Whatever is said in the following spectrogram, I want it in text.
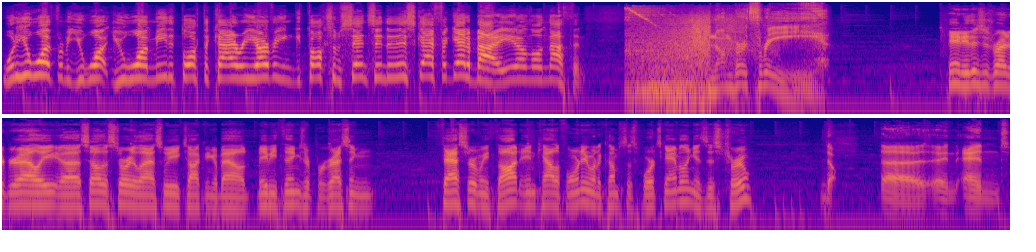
What do you want from me? You want you want me to talk to Kyrie Irving and talk some sense into this guy? Forget about it. You don't know nothing. Number three. Candy, this is right up your alley. Uh, saw the story last week talking about maybe things are progressing faster than we thought in California when it comes to sports gambling. Is this true? No, uh, and and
